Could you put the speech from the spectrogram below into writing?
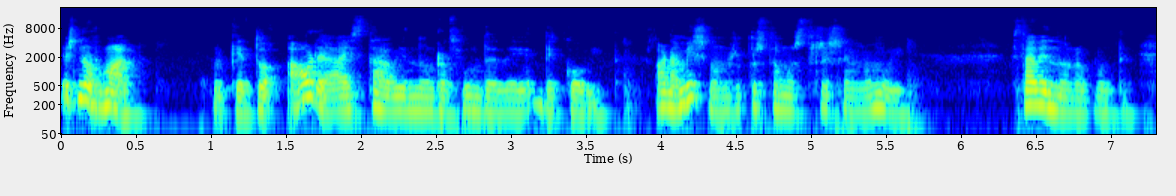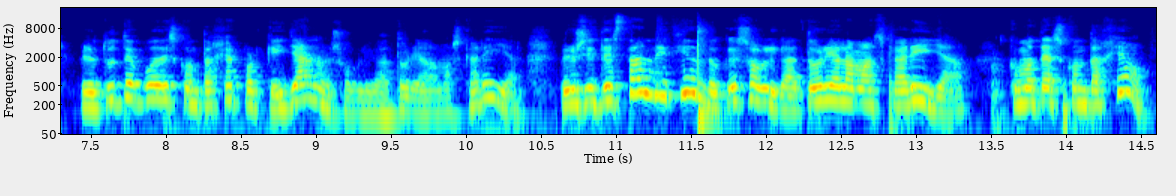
es normal, porque ahora está habiendo un repunte de, COVID. Ahora mismo, nosotros estamos tres en un Está habiendo un repunte. Pero tú te puedes contagiar porque ya no es obligatoria la mascarilla. Pero si te están diciendo que es obligatoria la mascarilla, ¿cómo te has contagiado?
